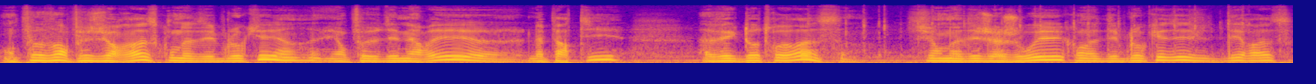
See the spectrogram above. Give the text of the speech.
on peut avoir plusieurs races qu'on a débloquées, hein, et on peut démarrer euh, la partie avec d'autres races. Si on a déjà joué, qu'on a débloqué des races.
